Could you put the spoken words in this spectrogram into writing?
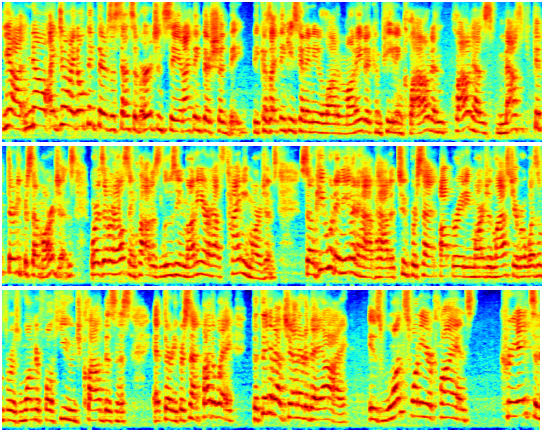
Yeah, no, I don't. I don't think there's a sense of urgency, and I think there should be because I think he's going to need a lot of money to compete in cloud, and cloud has massive 30% margins, whereas everyone else in cloud is losing money or has tiny margins. So he wouldn't even have had a 2% operating margin last year if it wasn't for his wonderful, huge cloud business at 30%. By the way, the thing about generative AI is once one of your clients creates an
